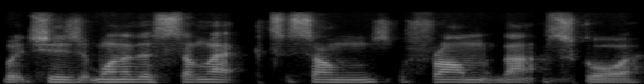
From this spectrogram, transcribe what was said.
which is one of the select songs from that score.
